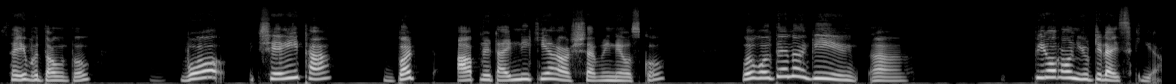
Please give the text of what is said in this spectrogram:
सही बताऊँ तो। वो छः ही था बट आपने टाइम नहीं किया और शमी ने उसको। वो बोलते हैं ना कि प्योर ऑन यूटिलाइज किया।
